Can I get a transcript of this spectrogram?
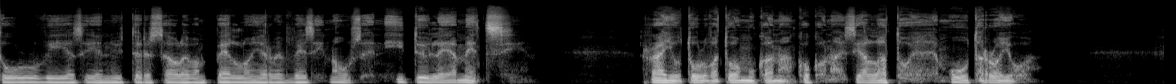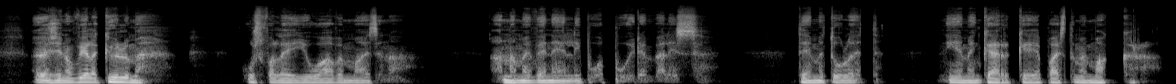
tulvii ja siihen yhteydessä olevan Pellonjärven vesi nousee niityille ja metsiin. Raju tulva tuo mukanaan kokonaisia latoja ja muuta rojua. Öisin on vielä kylmä. Usva leijuu aavemaisena. Annamme veneen lipua puiden välissä. Teemme tulet, niemen kärkeä ja paistamme makkaraa.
